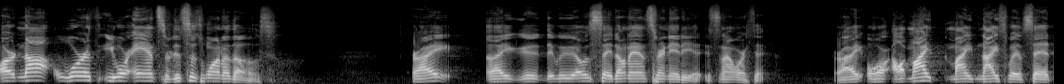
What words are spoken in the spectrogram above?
are not worth your answer. This is one of those. Right? Like uh, we always say, don't answer an idiot. It's not worth it. Right? Or uh, my my nice way of said,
